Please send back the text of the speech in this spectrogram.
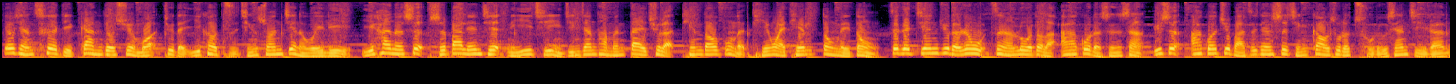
要想彻底干掉血魔，就得依靠紫青双剑的威力。遗憾的是，十八年前李一奇已经将他们带去了天刀峰的天外天洞内洞。这个艰巨的任务自然落到了阿郭的。身上，于是阿瓜就把这件事情告诉了楚留香几人。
